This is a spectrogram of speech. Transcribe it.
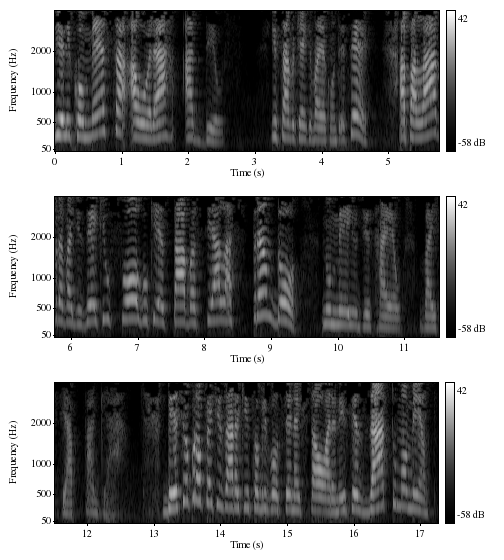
E ele começa a orar a Deus. E sabe o que é que vai acontecer? A palavra vai dizer que o fogo que estava se alastrando no meio de Israel vai se apagar. Deixa eu profetizar aqui sobre você nesta hora, nesse exato momento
